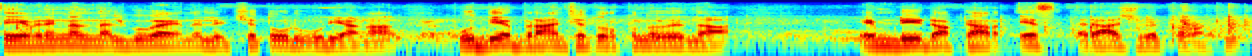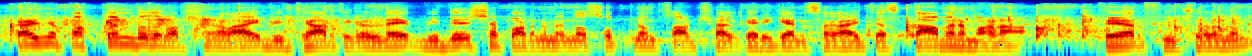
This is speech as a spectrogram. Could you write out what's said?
സേവനങ്ങൾ നൽകുക എന്ന ലക്ഷ്യത്തോടു കൂടിയാണ് പുതിയ ബ്രാഞ്ച് തുറക്കുന്നതെന്ന് M D doctor S Raj വ്യക്തമാക്കി. കഴിഞ്ഞ പത്തൊൻപത് വർഷങ്ങളായി വിദ്യാർത്ഥികളുടെ വിദേശ പഠനം എന്ന സ്വപ്നം സാക്ഷാത്കരിക്കാൻ സഹായിച്ച സ്ഥാപനമാണ് ഫെയർ ഫ്യൂച്ചർ എന്നും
